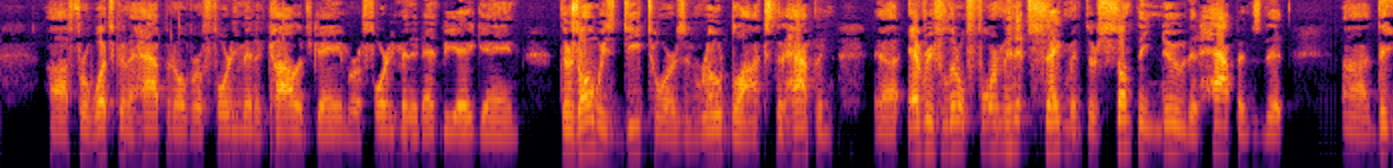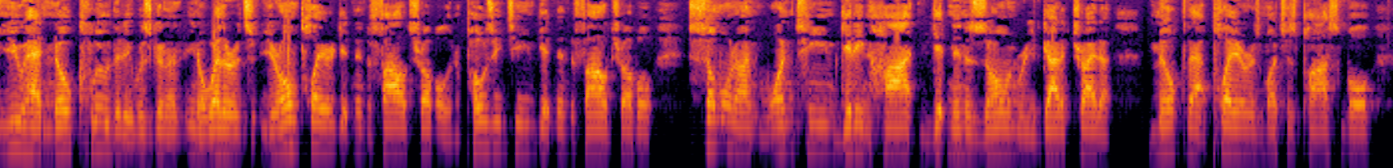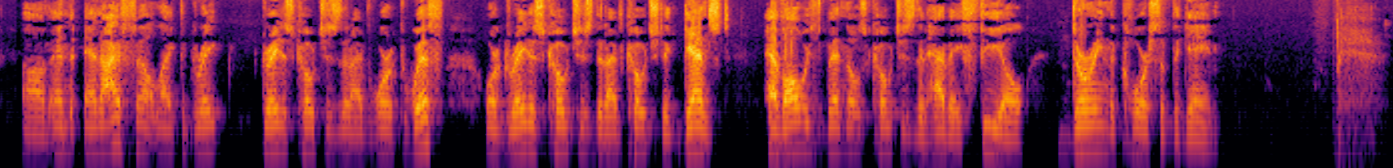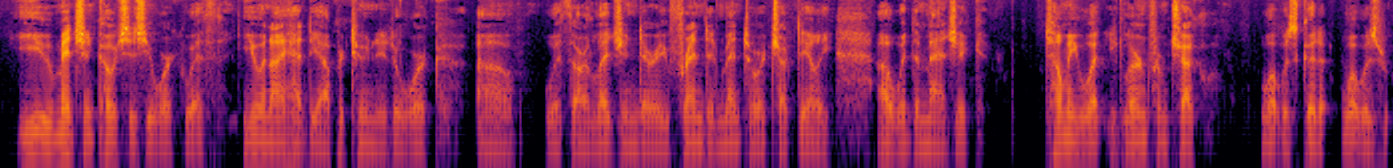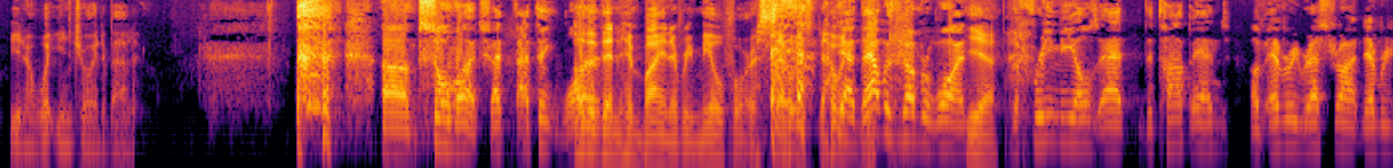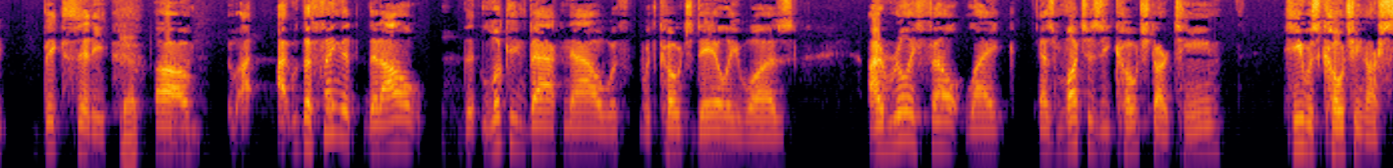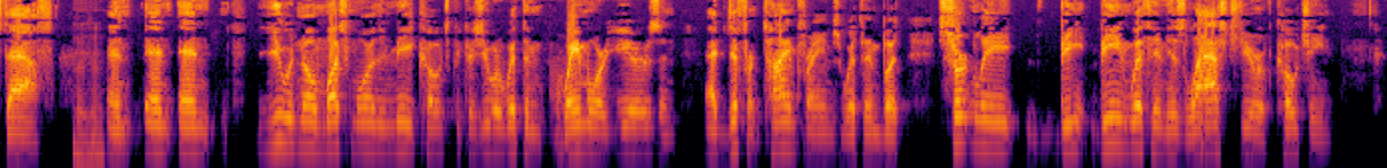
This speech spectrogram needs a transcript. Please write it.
Uh, for what's going to happen over a 40 minute college game or a 40 minute NBA game. There's always detours and roadblocks that happen uh, every little four minute segment, there's something new that happens that uh, that you had no clue that it was going to, you know, whether it's your own player getting into foul trouble, an opposing team getting into foul trouble, someone on one team getting hot, getting in a zone where you've got to try to milk that player as much as possible. Um, and and I felt like the great greatest coaches that I've worked with or greatest coaches that I've coached against have always been those coaches that have a feel during the course of the game. You mentioned coaches you worked with. You and I had the opportunity to work uh, with our legendary friend and mentor, Chuck Daly, uh, with the Magic. Tell me what you learned from Chuck. What was good? What was you know what you enjoyed about it? um, so much. I, I think one other than him buying every meal for us. That was, that was yeah, that was number one. Yeah, the free meals at the top end of every restaurant in every big city. Yep. Um, I, I, the thing that, that I'll that looking back now with with Coach Daly was, I really felt like as much as he coached our team, he was coaching our staff, mm-hmm. and and and you would know much more than me, Coach, because you were with him way more years and at different time frames with him. But certainly, be, being with him his last year of coaching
